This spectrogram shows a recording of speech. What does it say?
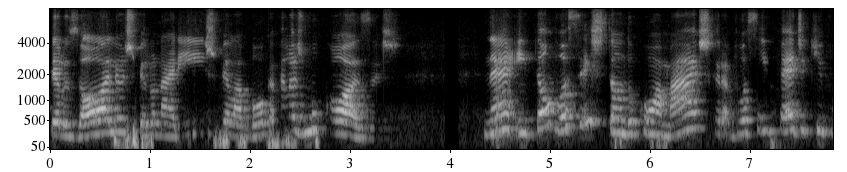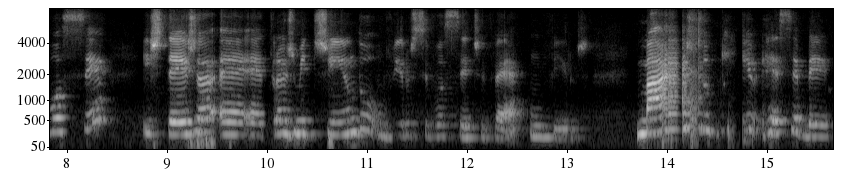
pelos olhos, pelo nariz, pela boca, pelas mucosas. Né? Então, você estando com a máscara, você impede que você esteja é, é, transmitindo o vírus, se você tiver um vírus, mais do que receber.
